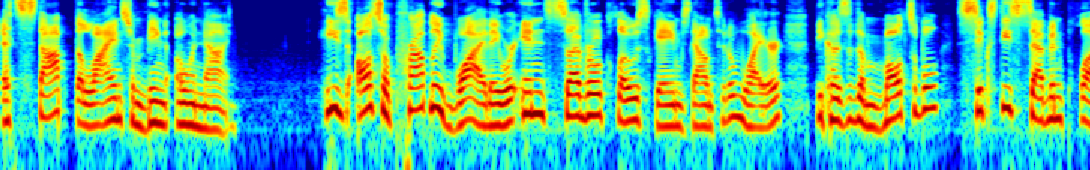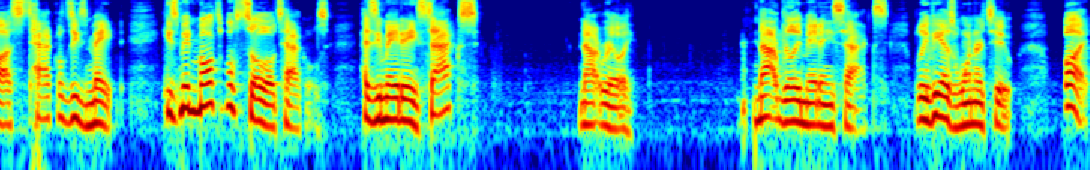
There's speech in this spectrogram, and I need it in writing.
that stopped the Lions from being 0 9. He's also probably why they were in several close games down to the wire because of the multiple 67 plus tackles he's made. He's made multiple solo tackles. Has he made any sacks? Not really. Not really made any sacks. I believe he has one or two. But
